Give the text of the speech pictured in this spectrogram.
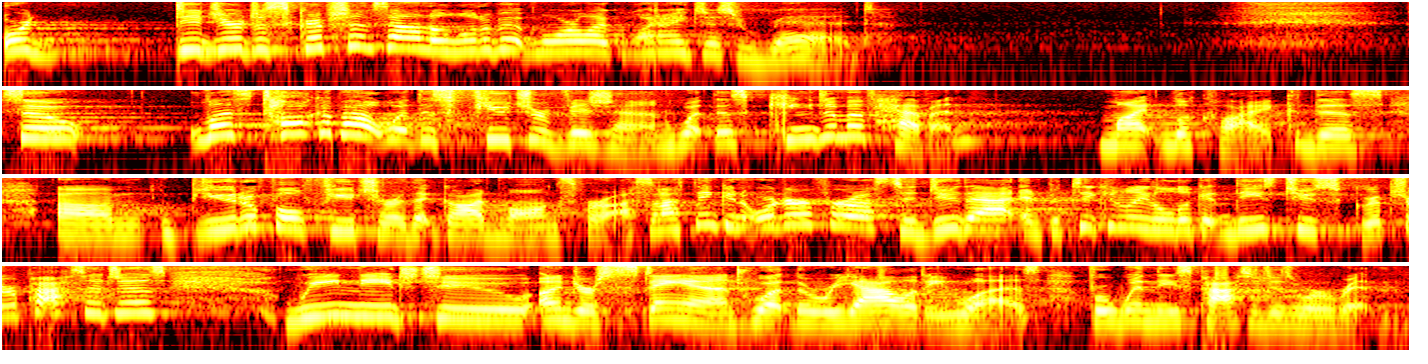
Or did your description sound a little bit more like what I just read? So let's talk about what this future vision, what this kingdom of heaven might look like, this um, beautiful future that God longs for us. And I think in order for us to do that, and particularly to look at these two scripture passages, we need to understand what the reality was for when these passages were written.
